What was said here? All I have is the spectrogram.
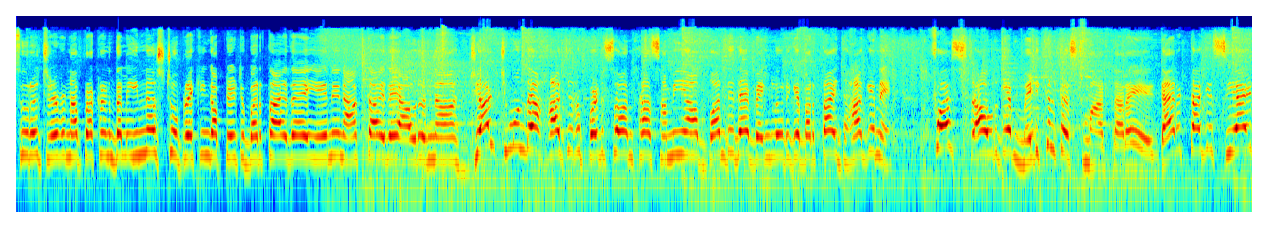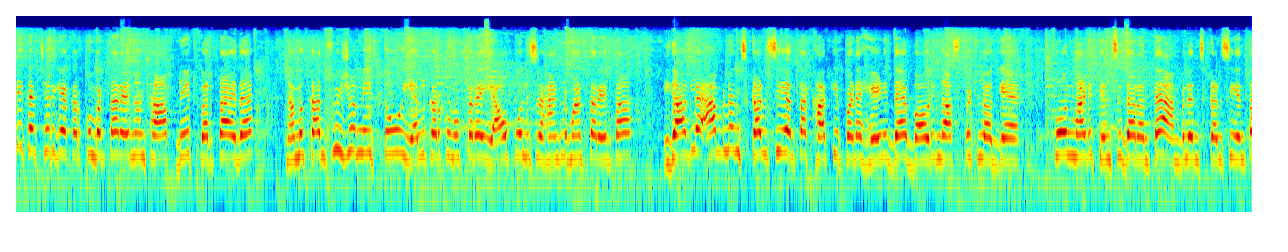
ಸೂರಜ್ ರೇವಣ್ಣ ಪ್ರಕರಣದಲ್ಲಿ ಇನ್ನಷ್ಟು ಬ್ರೇಕಿಂಗ್ ಅಪ್ಡೇಟ್ ಬರ್ತಾ ಇದೆ. ಏನೇನು ಆಗ್ತಾ ಇದೆ ಅವರನ್ನ ಜಡ್ಜ್ ಮುಂದೆ ಹಾಜರುಪಡಿಸುವಂತ ಸಮಯ ಬಂದಿದೆ. ಬೆಂಗಳೂರಿಗೆ ಬರ್ತಾ ಇದ್ದ ಹಾಗೇನೆ ಫಸ್ಟ್ ಅವ್ರಿಗೆ ಮೆಡಿಕಲ್ ಟೆಸ್ಟ್ ಮಾಡ್ತಾರೆ. ಡೈರೆಕ್ಟ್ ಆಗಿ ಸಿ ಐ ಡಿ ಕಚೇರಿಗೆ ಕರ್ಕೊಂಡ್ ಬರ್ತಾರೆ ಅನ್ನೋಂಥ ಅಪ್ಡೇಟ್ ಬರ್ತಾ ಇದೆ. ನಮಗೆ ಕನ್ಫ್ಯೂಷನ್ ಇತ್ತು. ಎಲ್ಲಿ ಕರ್ಕೊಂಡು ಹೋಗ್ತಾರೆ? ಯಾವ ಪೊಲೀಸರು ಹ್ಯಾಂಡಲ್ ಮಾಡ್ತಾರೆ ಅಂತ ಈಗಾಗಲೇ ಆಂಬ್ಯುಲೆನ್ಸ್ ಕಳಿಸಿ ಅಂತ ಖಾಕಿ ಪಡೆ ಹೇಳಿದೆ ಬೌರಿಂಗ್ ಹಾಸ್ಪಿಟಲ್ಗೆ ಫೋನ್ ಮಾಡಿ ತಿಳಿಸಿದಾರಂತೆ. ಆಂಬ್ಯುಲೆನ್ಸ್ ಕಳಿಸಿ ಅಂತ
